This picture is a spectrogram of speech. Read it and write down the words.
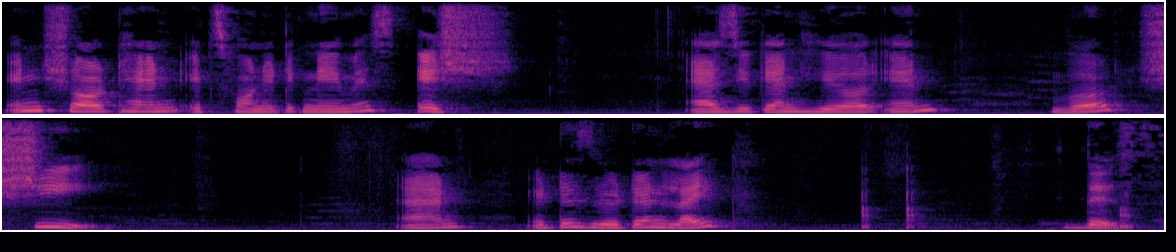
in shorthand its phonetic name is ish as you can hear in word she and it is written like this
